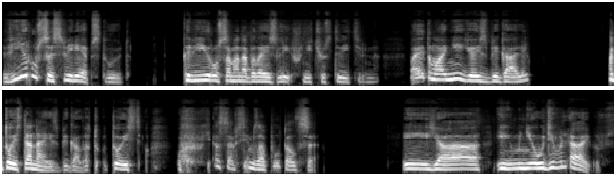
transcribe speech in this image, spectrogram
вирусы свирепствуют? К вирусам она была излишне чувствительна, поэтому они ее избегали. То есть она избегала, то, то есть... Ох, я совсем запутался. И я им не удивляюсь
